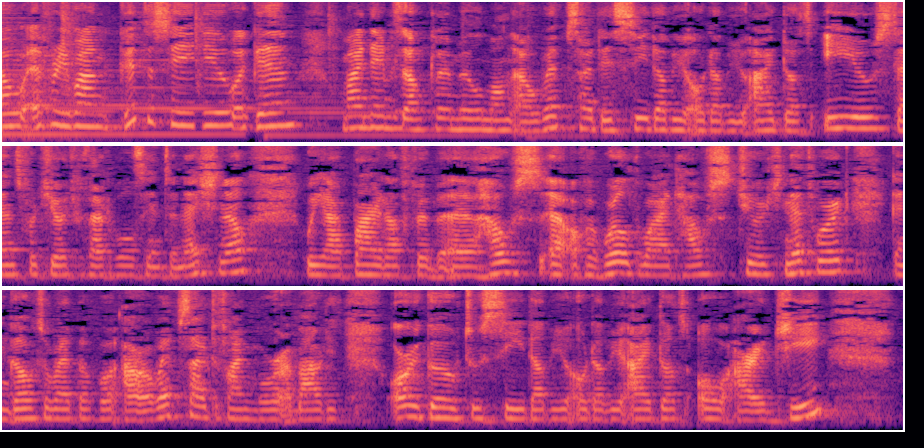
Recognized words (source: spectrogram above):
Hello everyone, good to see you again. My name is Ank Kleinmeulman. Our website is cwowi.eu, stands for Church Without Walls International. We are part of a house uh, of a worldwide house church network. You can go to our website to find more about it or go to cwowi.org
